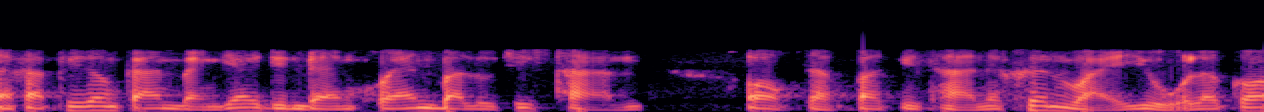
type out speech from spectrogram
นะครับ ที่ต้องการแบ่งแยกดินแดนแคว้นบาลูชิสถานออกจากปากีสถานเนี่ยเคลื่อนไหวอยู่ แล้วก็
